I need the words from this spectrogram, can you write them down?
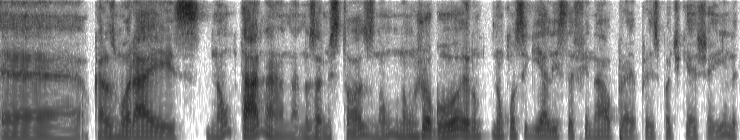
é, o Carlos Moraes não tá na, na, nos amistosos, não, não jogou. Eu não, não consegui a lista final para esse podcast ainda,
